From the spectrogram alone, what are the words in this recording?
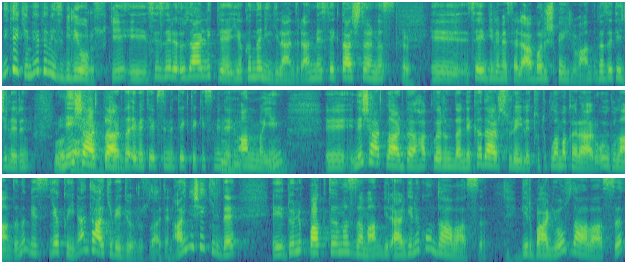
Nitekim hepimiz biliyoruz ki e, sizleri özellikle yakından ilgilendiren meslektaşlarınız, Evet. e, sevgili mesela Barış Pehlivan, gazetecilerin Murat ne Ağabey, şartlarda, evet hepsinin tek tek ismini anmayayım, e, ne şartlarda haklarında ne kadar süreyle tutuklama kararı uygulandığını biz yakinen takip ediyoruz zaten. Aynı şekilde e, dönüp baktığımız zaman bir Ergenekon davası, bir balyoz davası,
